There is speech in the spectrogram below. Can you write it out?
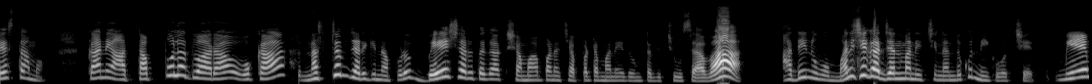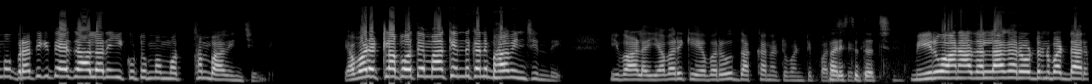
చేస్తాము కానీ ఆ తప్పుల ద్వారా ఒక నష్టం జరిగినప్పుడు బేషరతుగా క్షమాపణ చెప్పటం అనేది ఉంటుంది చూసావా? అది నువ్వు మనిషిగా జన్మనిచ్చినందుకు నీకు వచ్చేది. మేము బ్రతికితే చాలని ఈ కుటుంబం మొత్తం భావించింది. ఎవడెట్లా పోతే మాకెందుకని భావించింది? ఇవాళ ఎవరికి ఎవరు దక్కనటువంటి పరిస్థితి. వచ్చింది మీరు అనాథల్లాగా రోడ్డున పడ్డారు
